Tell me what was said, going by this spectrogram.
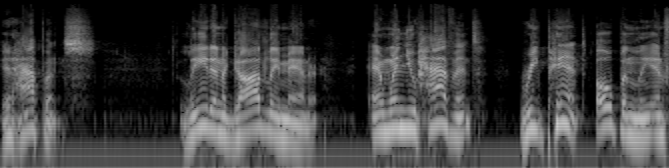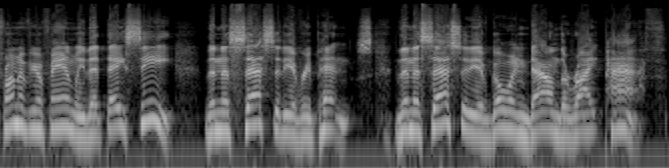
It happens. Lead in a godly manner. And when you haven't, Repent openly in front of your family that they see the necessity of repentance, the necessity of going down the right path,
